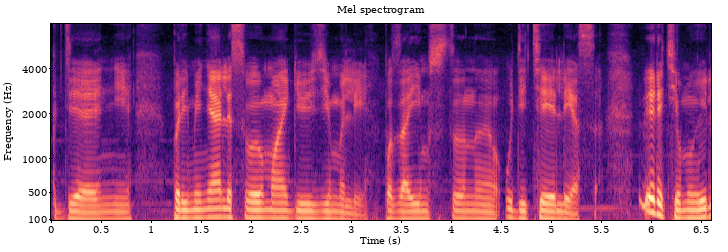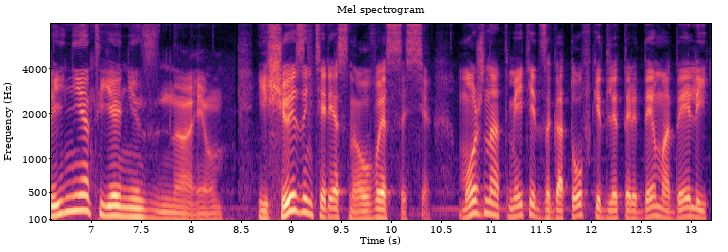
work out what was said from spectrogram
где они применяли свою магию Земли, позаимствованную у детей леса. Верить ему или нет, я не знаю. Еще из интересного в Эссосе можно отметить заготовки для 3D-моделей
